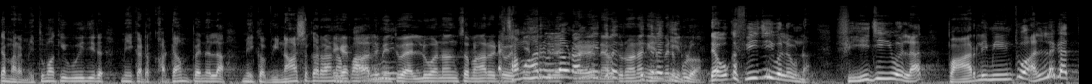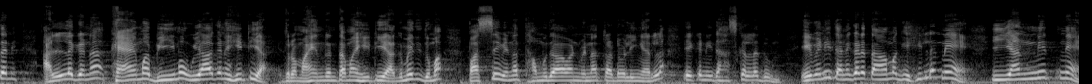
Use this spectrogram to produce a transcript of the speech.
දැමර මෙතුමකි වීදිර මේකට කටම් පැනලා මේක විනාශ කරන්න පාර්ලිමිතු ඇල්ලුවනන් සමහරට සමහර ඕක ෆීජීවල වුණ. ෆීජීවලත් පාර්ලිමේන්තු අල්ල ගත්තන අල්ලගෙන කෑම බීම උයාගෙන හිටිය. තර මහින්දන් තම හිටිය අගමැතිතුම. පස්සේ වෙනත් හමුදාවන් වෙනත් රටවලින් ඇරලා ඒක නිදහස් කල දුන්. එවැනි තැනකට තාම ගිහිල්ල නෑ. යන්නෙත් නෑ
